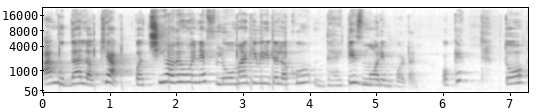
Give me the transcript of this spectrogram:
આ મુદ્દા લખ્યા પછી હવે હું એને ફ્લોમાં કેવી રીતે લખું? That is more important okay તો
